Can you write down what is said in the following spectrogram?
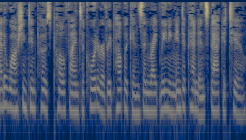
And a Washington Post poll finds a quarter of Republicans and right leaning independents back it too.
